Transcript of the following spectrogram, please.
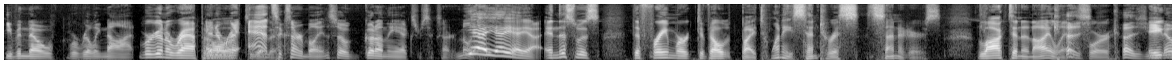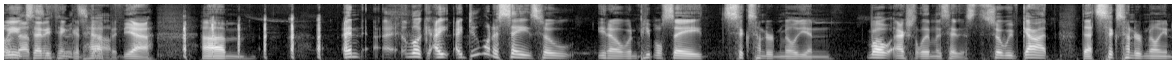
even though we're really not. We're gonna wrap it And all we're up going to add together. 600 million. So good on the extra 600 million. Yeah, yeah, yeah, yeah. And this was the framework developed by 20 centrist senators locked in an island 'Cause- for 'cause eight weeks. Anything could stuff. happen. Yeah. Um, and uh, look, I, I do want to say so, you know, when people say 600 million, well, actually, let me say this. So we've got that $600 million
